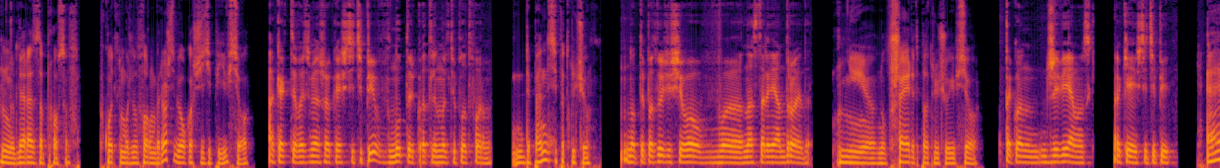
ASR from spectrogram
Ну, для раз запросов. В Kotlin Platform берешь себе ок HTTP и все. А как ты возьмешь ок HTTP внутрь Kotlin мультиплатформы? Dependency подключу. Но ты подключишь его в, на стороне андроида. Не, ну в Shared подключу и все. Так он JVM-овский. Окей, HTTP. Э,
